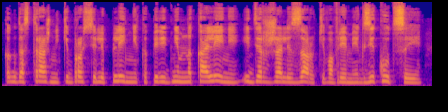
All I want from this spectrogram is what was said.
когда стражники бросили пленника перед ним на колени и держали за руки во время экзекуции –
